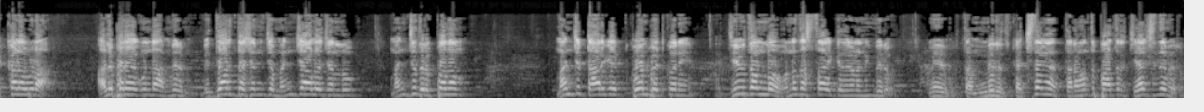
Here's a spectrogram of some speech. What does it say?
ఎక్కడ కూడా అలుపెరగకుండా మీరు విద్యార్థి దశ నుంచి మంచి ఆలోచనలు మంచి దృక్పథం మంచి టార్గెట్ గోల్ పెట్టుకొని జీవితంలో ఉన్నత స్థాయికి ఎదగడానికి మీరు మీరు మీరు ఖచ్చితంగా తన వంతు పాత్ర చేయాల్సిందే మీరు.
